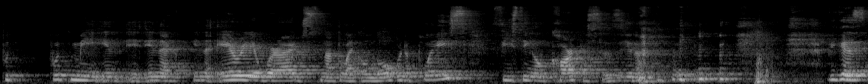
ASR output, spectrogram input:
put put me in in a in an area where I'm just not like all over the place feasting on carcasses, you know. because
